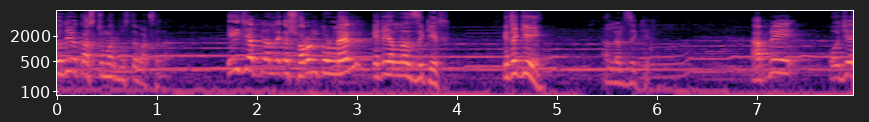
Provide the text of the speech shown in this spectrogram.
যদিও কাস্টমার বুঝতে পারছে না। এই যে আপনি আল্লাহকে স্মরণ করলেন, এটাই আল্লাহর জিকির। এটা কি? আল্লাহর জিকির। আপনি ওই যে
